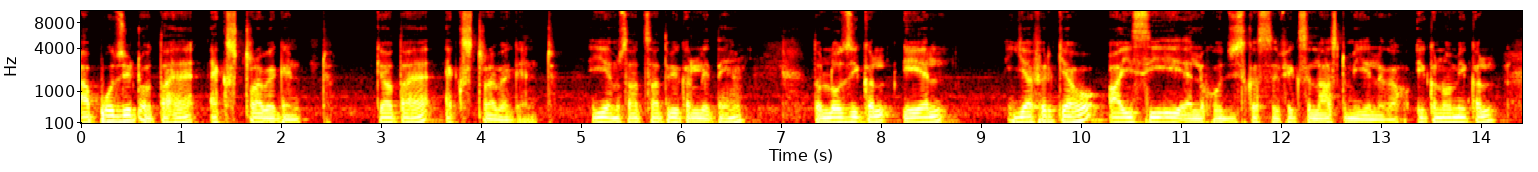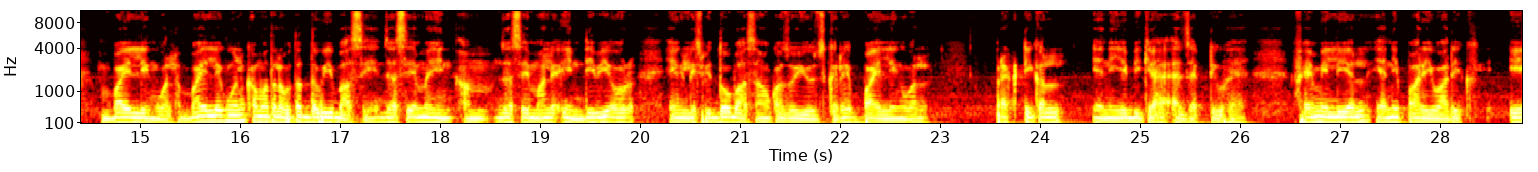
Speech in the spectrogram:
अपोजिट होता है एक्स्ट्रावेगेंट क्या होता है? एक्स्ट्रावेगेंट ये हम साथ साथ भी कर लेते हैं। तो लॉजिकल ए एल या फिर क्या हो? आई सी ए एल हो, जिसका सिफिक्स लास्ट में ये लगा हो। इकोनॉमिकल बाईलिंगुअल बाईलिंगुअल का मतलब होता है दबी भाषी। जैसे मैं हम, जैसे मान लें हिंदी भी और इंग्लिश भी, दो भाषाओं का जो यूज़ करें बाईलिंगुअल प्रैक्टिकल यानी ये भी क्या है एडजेक्टिव है। फैमिलियल यानी पारिवारिक ए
